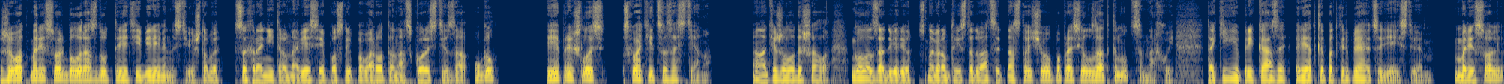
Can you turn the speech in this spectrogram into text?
Живот Марисоль был раздут третьей беременностью, и чтобы сохранить равновесие после поворота на скорости за угол, ей пришлось схватиться за стену. Она тяжело дышала. Голос за дверью с номером 320 настойчиво попросил заткнуться нахуй. Такие приказы редко подкрепляются действием. Марисоль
